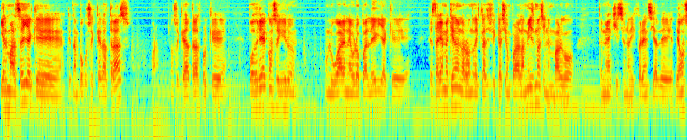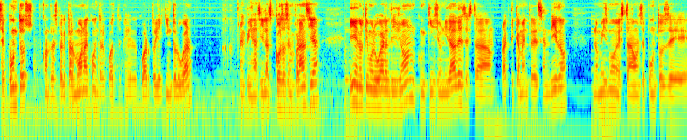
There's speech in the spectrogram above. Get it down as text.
y el Marsella que, que tampoco se queda atrás, bueno, no se queda atrás porque podría conseguir un lugar en la Europa League ya que se estaría metiendo en la ronda de clasificación para la misma, sin embargo, también existe una diferencia de, 11 puntos con respecto al Mónaco entre el, cuarto y el quinto lugar. En fin, así las cosas en Francia. Y en último lugar el Dijon con 15 unidades, está prácticamente descendido. Lo mismo está a 11 puntos de,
